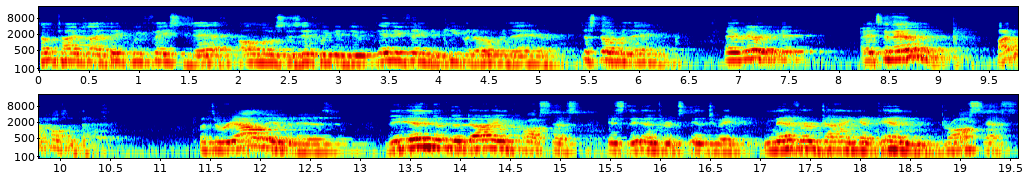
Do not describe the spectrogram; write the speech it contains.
Sometimes I think we face death almost as if we could do anything to keep it over there, just over there. And really, it, it's an enemy. Bible calls it that. But the reality of it is, the end of the dying process is the entrance into a never dying again process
